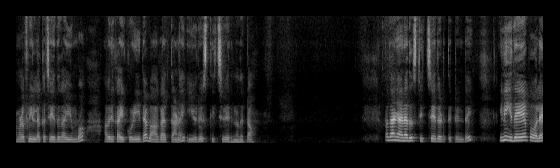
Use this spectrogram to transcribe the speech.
നമ്മൾ ഫ്രില്ലൊക്കെ ചെയ്ത് കഴിയുമ്പോൾ ആ ഒരു കൈക്കുഴിയുടെ ഭാഗത്താണ് ഈ ഒരു സ്റ്റിച്ച് വരുന്നത് കേട്ടോ. അപ്പോൾ അതാ ഞാനത് സ്റ്റിച്ച് ചെയ്തെടുത്തിട്ടുണ്ട്. ഇനി ഇതേപോലെ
